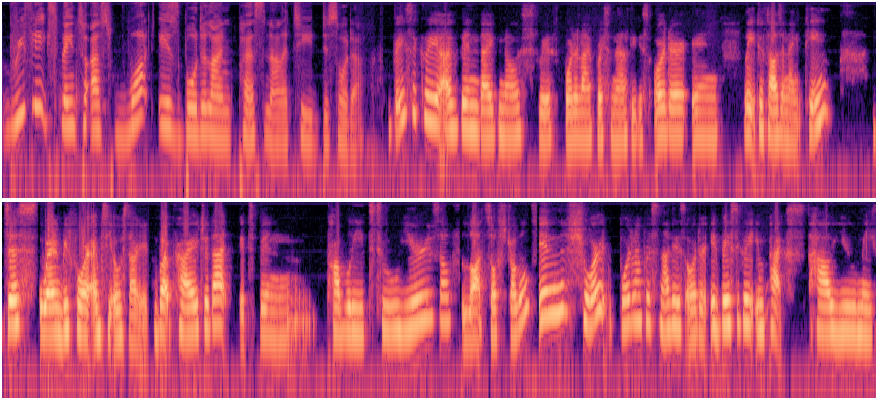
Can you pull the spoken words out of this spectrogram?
briefly explain to us what is borderline personality disorder? Basically, I've been diagnosed with borderline personality disorder in late 2019, just when before MCO started. But prior to that, it's been probably two years of lots of struggles. In short, borderline personality disorder, it basically impacts how you may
